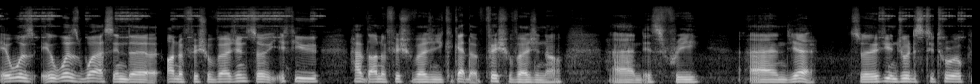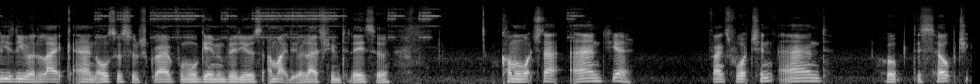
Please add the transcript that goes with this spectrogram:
It was it was worse in the unofficial version so if you have the unofficial version you can get the official version now and it's free. And yeah so if you enjoyed this tutorial please leave a like and also subscribe for more gaming videos. I might do a live stream today so come and watch that. And yeah thanks for watching and hope this helped you.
